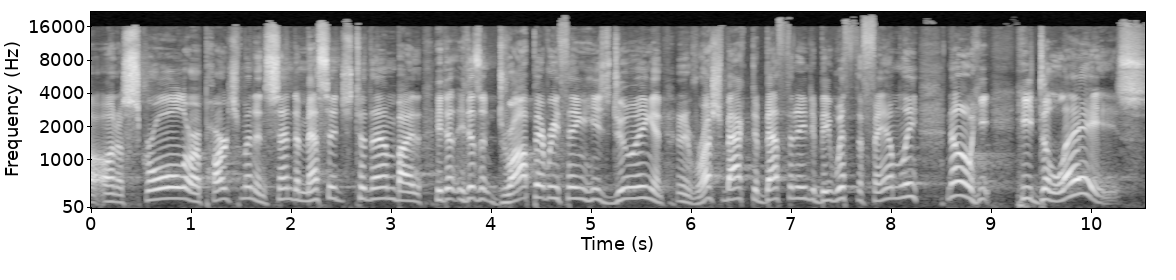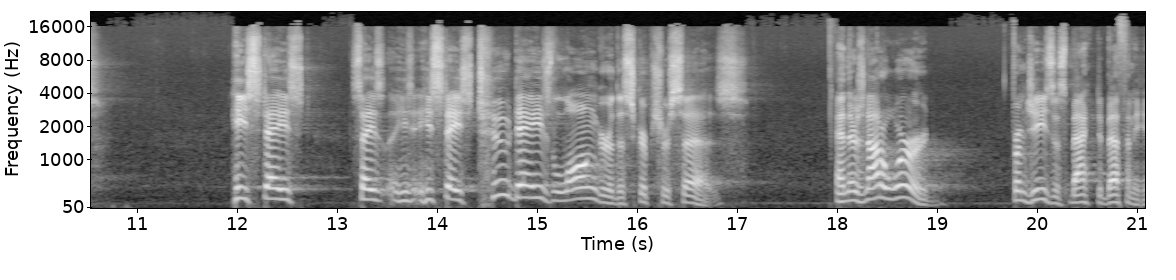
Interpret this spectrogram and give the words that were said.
uh, on a scroll or a parchment and send a message to them. By, he, do, he doesn't drop everything he's doing and, and rush back to Bethany to be with the family. No, he, he delays. He stays, stays, he, he stays two days longer, the scripture says. And there's not a word from Jesus back to Bethany.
